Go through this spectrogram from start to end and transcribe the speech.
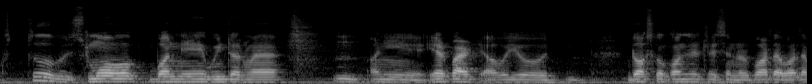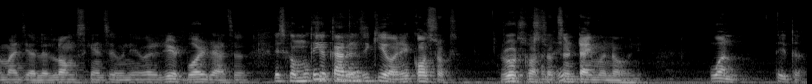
कस्तो स्मोक बन्ने विन्टरमा अनि एयर पार्ट अब यो डस्टको कन्सन्ट्रेसनहरू बढ्दा बढ्दा मान्छेहरूलाई लङ्स क्यान्सर हुने रेट बढिरहेको छ। यसको मुख्य कारण। चाहिँ के हो भने कन्स्ट्रक्सन रोड कन्स्ट्रक्सन टाइममा नहुने। वान त्यही त।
